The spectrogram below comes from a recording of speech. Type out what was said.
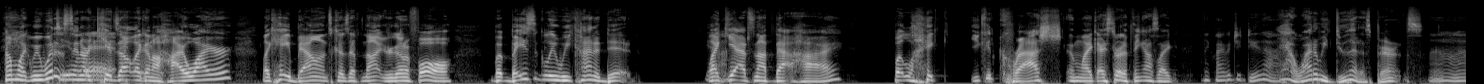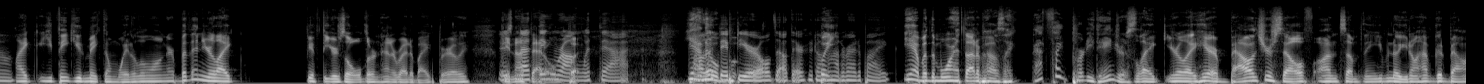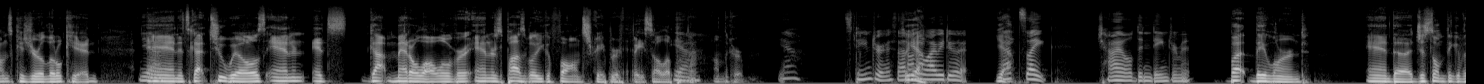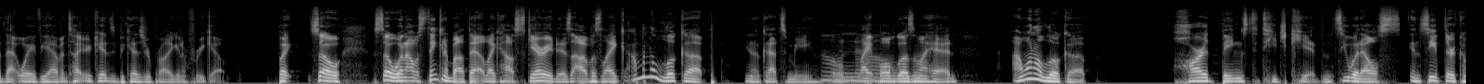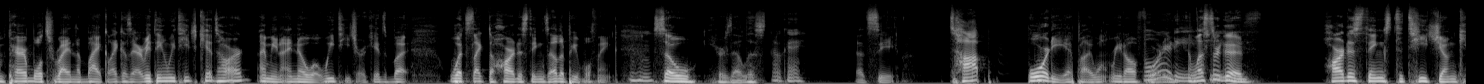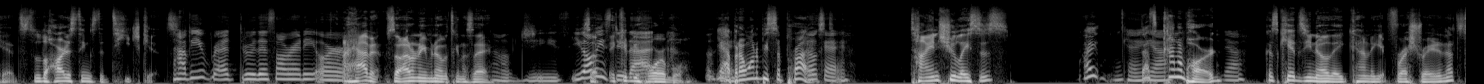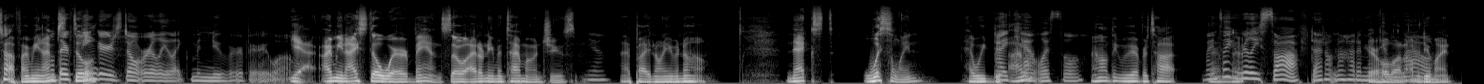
I'm like, we wouldn't Do send our kids out like on a high wire, like, hey, balance, because if not, you're going to fall. But basically, we kind of did. Like, yeah, it's not that high, but like, you could crash. And like, I started thinking, I was like, Like, why would you do that? yeah, why do we do that as parents? I don't know. Like, you think you'd make them wait a little longer, but then you're like 50 years old, learning how to ride a bike barely. There's not that nothing old, wrong with that. Yeah, All no, the but- 50 year olds out there who don't but- know how to ride a bike. Yeah, but the more I thought about it, I was like, that's like pretty dangerous. Like, you're like, here, balance yourself on something, even though you don't have good balance because you're a little kid. Yeah. And it's got two wheels and it's got metal all over. And there's a possibility you could fall and scrape your face all up on, the, on the curb. yeah. It's dangerous. I So, don't yeah. know why we do it. Yeah. That's like child endangerment. But they learned. And uh, just don't think of it that way if you haven't taught your kids because you're probably going to freak out. But so, so when I was thinking about that, like how scary it is, I was like, I'm going to look up, you know, that's me. Oh, little light bulb goes in my head. I want to look up hard things to teach kids and see what else and see if they're comparable to riding a bike. Like, is everything we teach kids hard? I mean, I know what we teach our kids, but what's like the hardest things other people think? Mhm. So here's that list. Okay. Let's see. Top 40. I probably won't read all 40, 40. unless they're good. Hardest things to teach young kids. So the hardest things to teach kids. Have you read through this already? Or I haven't, so I don't even know what it's gonna say. Oh, jeez, You So always it do could that. be horrible. Yeah, but I want to be surprised. Okay. Tying shoelaces. I Okay. that's yeah. kind of hard yeah. because kids, you know, they kind of get frustrated. That's tough. I mean, Well, I'm their still. fingers don't really like maneuver very well. Yeah, I mean, I still wear bands, so I don't even tie my own shoes. Yeah. I probably don't even know how. Next, whistling. Have we? Di- I I, can't don't. whistle. I don't think we've ever taught. Mine's like really soft. I don't know how to make Here, it hold on. loud. I'm gonna do mine.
